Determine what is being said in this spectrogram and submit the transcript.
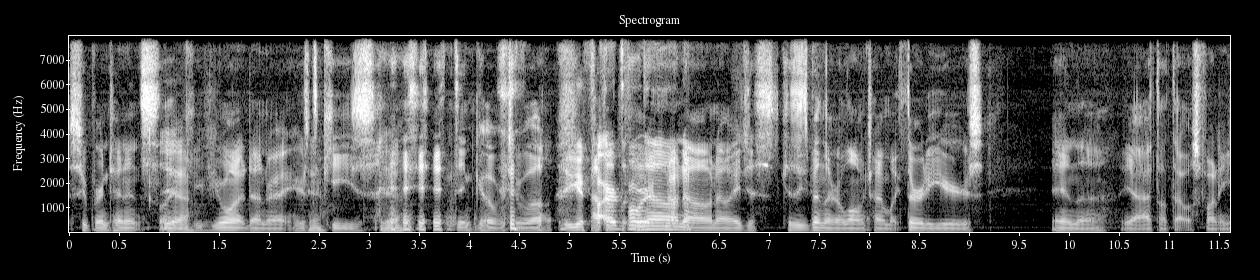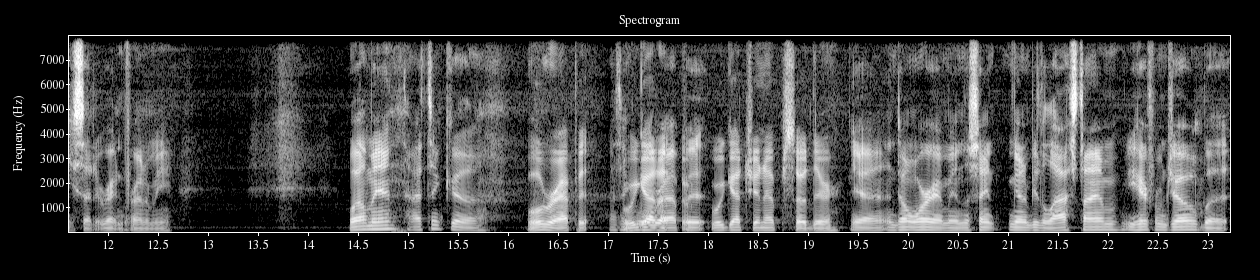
superintendents, like, Yeah. if you want it done right, here's the keys. Yeah. it didn't go over too well. You get fired for no, it? No, no, He just because he's been there a long time, like thirty years, and uh, yeah, I thought that was funny. He said it right in front of me. Well, man, I think uh, We'll wrap it. I think we we'll got wrap a, it. We got you an episode there. yeah, and don't worry, I mean, this ain't gonna be the last time you hear from Joe, but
